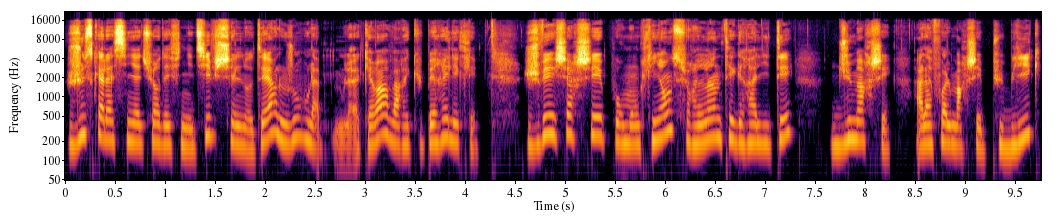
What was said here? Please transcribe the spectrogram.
jusqu'à la signature définitive chez le notaire le jour où l'acquéreur va récupérer les clés. Je vais chercher pour mon client sur l'intégralité du marché, à la fois le marché public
